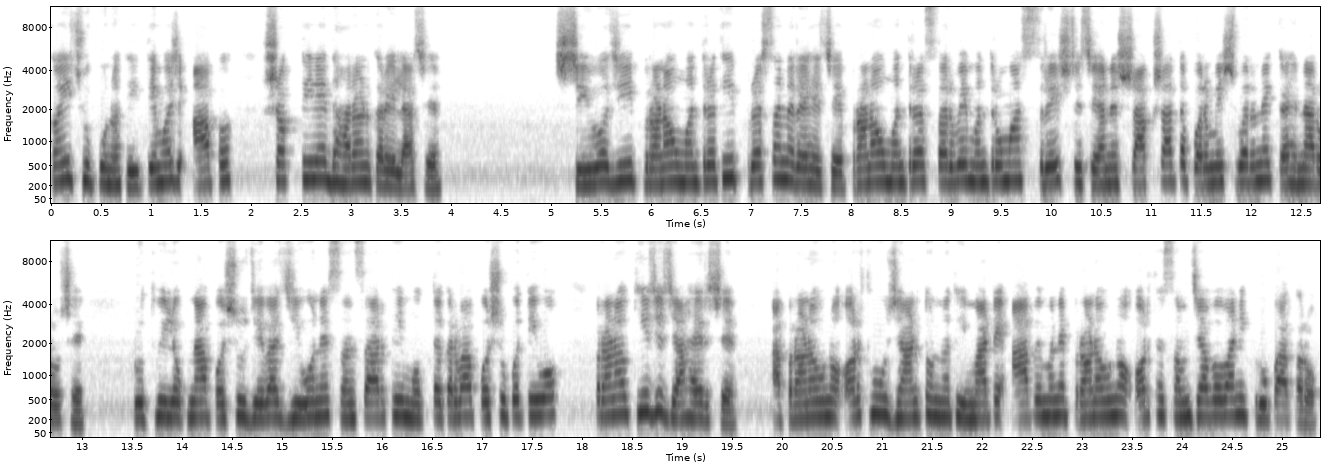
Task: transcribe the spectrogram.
કંઈ છૂપું નથી, તેમજ આપ શક્તિને ધારણ કરેલા છે. શિવજી પ્રણવ મંત્રથી પ્રસન્ન રહે છે. પ્રણવ મંત્ર સર્વે મંત્રોમાં શ્રેષ્ઠ છે અને સાક્ષાત પરમેશ્વરને કહેનારો છે. પૃથ્વીલોકના પશુ જેવા જીવોને સંસારથી મુક્ત કરવા પશુપતિઓ પ્રણવથી જ જાહેર છે. આ પ્રણવનો અર્થ હું જાણતો નથી, માટે આપે મને પ્રણવનો અર્થ સમજાવવાની કૃપા કરો.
